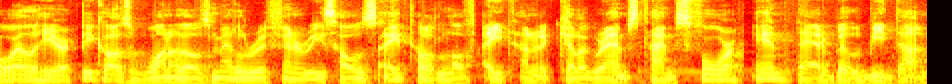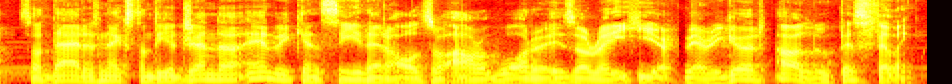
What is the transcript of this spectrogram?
oil here, because one of those metal refineries holds a total of 800 kilograms times 4, and that will be done. So that is next on the agenda, and we can see that also our water water is already here. Very good, our loop is filling.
